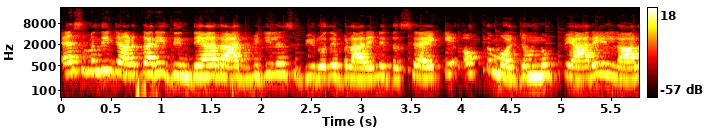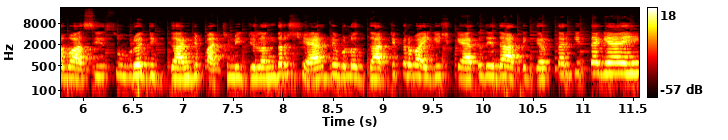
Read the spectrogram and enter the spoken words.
ਇਸ ਸੰਬੰਧੀ ਜਾਣਕਾਰੀ ਦਿੰਦਿਆਂ ਰਾਜ ਵਿਜੀਲੈਂਸ ਬਿਊਰੋ ਦੇ ਬੁਲਾਰੇ ਨੇ ਦੱਸਿਆ ਹੈ ਕਿ ਉਕਤ ਮੁਲਜ਼ਮ ਨੂੰ ਪਿਆਰੇ ਲਾਲ ਵਾਸੀ ਸੂਰਜਗੰਜ ਪੱਛਮੀ ਜਲੰਧਰ ਸ਼ਹਿਰ ਦੇ ਵੱਲੋਂ ਦਰਜ ਕਰਵਾਈ ਗਈ ਸ਼ਿਕਾਇਤ ਦੇ ਆਧਾਰ ਤੇ ਗ੍ਰਿਫਤਾਰ ਕੀਤਾ ਗਿਆ ਹੈ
